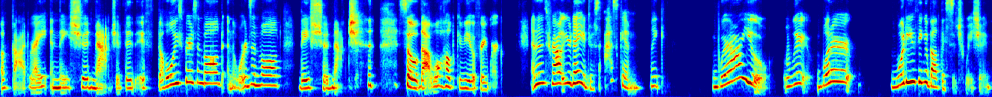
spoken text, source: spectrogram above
of God, right? And they should match. If the if the Holy Spirit's involved and the word's involved, they should match. so that will help give you a framework. And then throughout your day, just ask him, like, where are you? Where what are what do you think about this situation?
